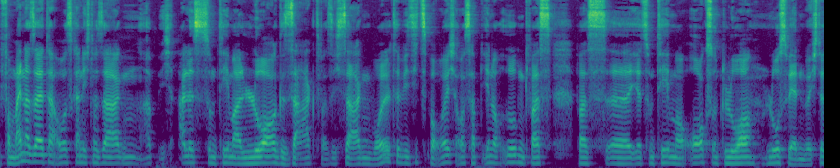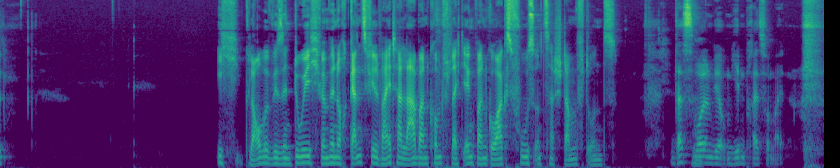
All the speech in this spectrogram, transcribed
Von meiner Seite aus kann ich nur sagen, habe ich alles zum Thema Lore gesagt, was ich sagen wollte. Wie sieht es bei euch aus? Habt ihr noch irgendwas, was äh, ihr zum Thema Orks und Lore loswerden möchtet? Ich glaube, wir sind durch. Wenn wir noch ganz viel weiter labern, kommt vielleicht irgendwann Gorks Fuß und zerstampft uns. Das wollen wir um jeden Preis vermeiden.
